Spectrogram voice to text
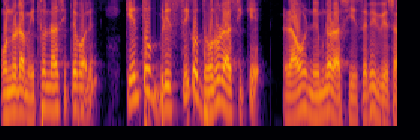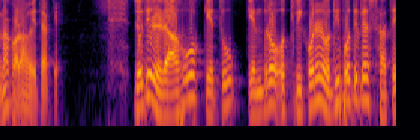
অন্যরা মিথুন রাশিতে বলেন, কিন্তু বৃশ্চিক ও ধনু রাশিকে রাহুর নিম্ন রাশি হিসেবে বিবেচনা করা হয়ে থাকে। যদি রাহু ও কেতু কেন্দ্র ও ত্রিকোণের অধিপতিদের সাথে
